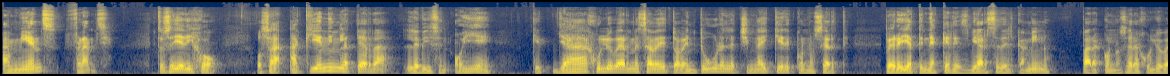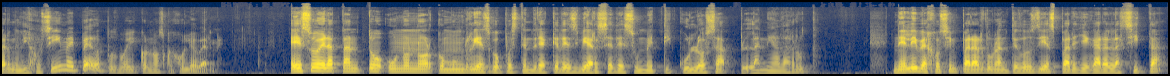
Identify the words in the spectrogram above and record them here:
Amiens, Francia. Entonces ella dijo, o sea, aquí en Inglaterra le dicen, oye, que ya Julio Verne sabe de tu aventura, la chinga y quiere conocerte. Pero ella tenía que desviarse del camino para conocer a Julio Verne. Y dijo, sí, no hay pedo, pues voy y conozco a Julio Verne. Eso era tanto un honor como un riesgo, pues tendría que desviarse de su meticulosa planeada ruta. Nelly viajó sin parar durante dos días para llegar a la cita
